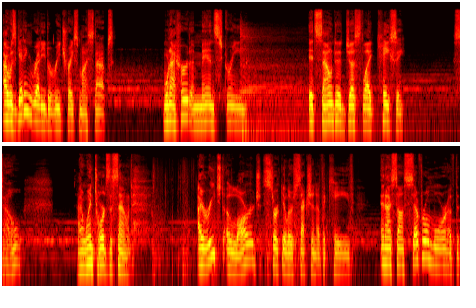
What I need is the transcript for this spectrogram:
I was getting ready to retrace my steps when I heard a man scream, It sounded just like Casey. So, I went towards the sound. I reached a large circular section of the cave, and I saw several more of the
